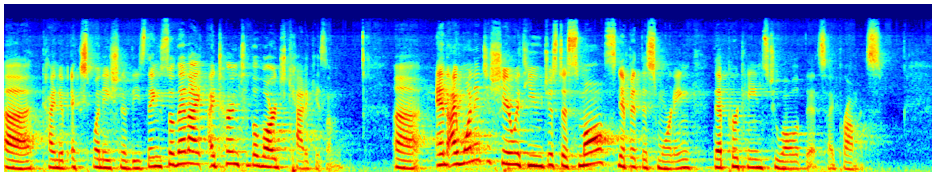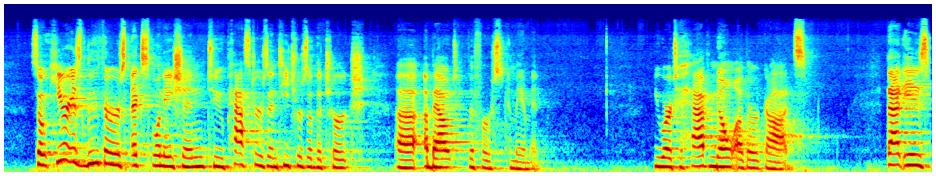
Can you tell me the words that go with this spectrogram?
uh, kind of explanation of these things. So then I, I turned to the large catechism. Uh, and I wanted to share with you just a small snippet this morning that pertains to all of this, I promise. So here is Luther's explanation to pastors and teachers of the church uh, about the first commandment You are to have no other gods. That is,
